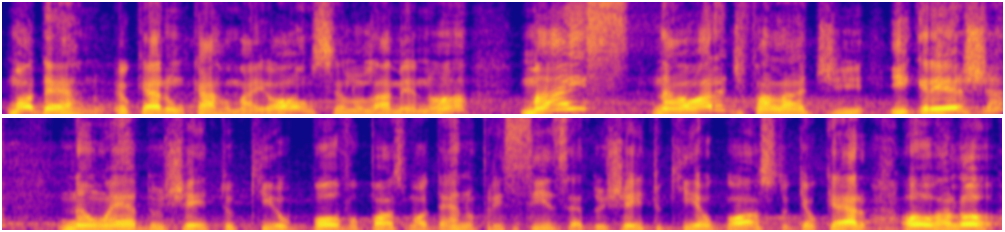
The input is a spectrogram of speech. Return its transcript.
moderno? Eu quero um carro maior, um celular menor, mas na hora de falar de igreja, não é do jeito que o povo pós-moderno precisa, é do jeito que eu gosto, que eu quero. Ou, oh, alô,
